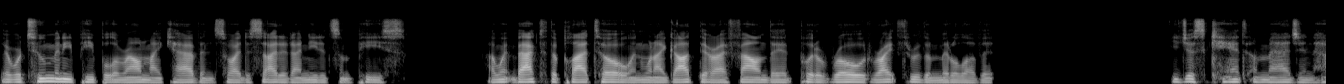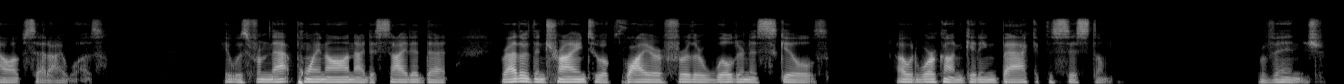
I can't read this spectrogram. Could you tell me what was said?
there were too many people around my cabin, so I decided I needed some peace. I went back to the plateau, and when I got there, I found they had put a road right through the middle of it. You just can't imagine how upset I was. It was from that point on I decided that rather than trying to acquire further wilderness skills, I would work on getting back at the system. Revenge.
